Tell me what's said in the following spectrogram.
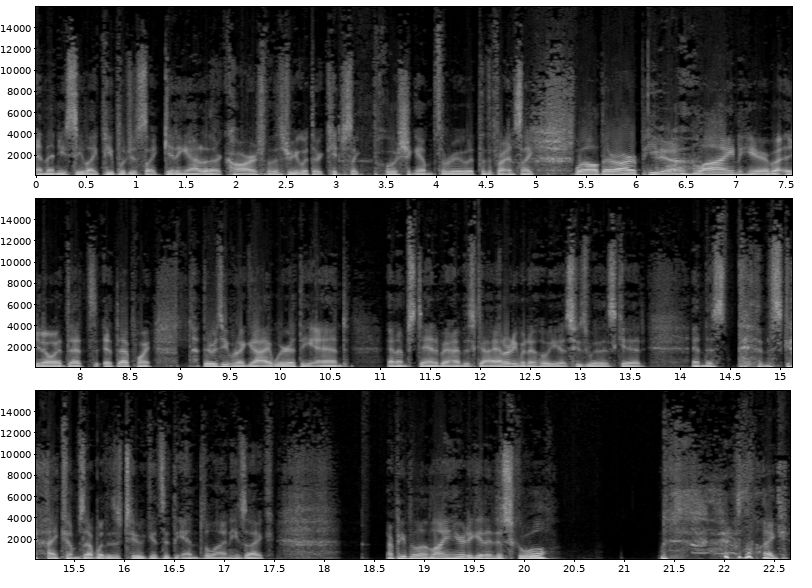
And then you see like people just like getting out of their cars from the street with their kids, just like pushing them through to the front. It's like, well, there are people Yeah. in line here, but you know, at that at that point, there was even a guy. We're at the end, and I'm standing behind this guy. I don't even know who he is. Who's with his kid? And this this guy comes up with his two kids at the end of the line. He's like, "Are people in line here to get into school?" it's like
